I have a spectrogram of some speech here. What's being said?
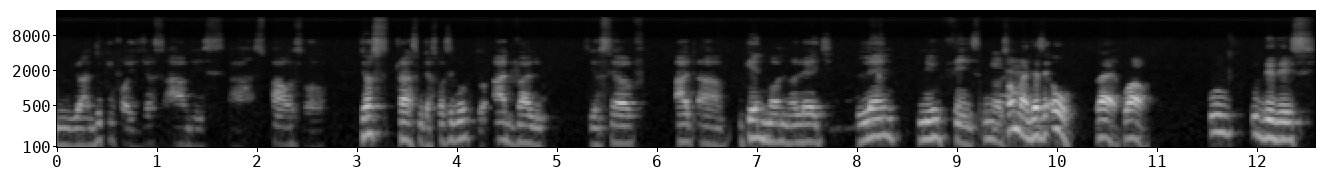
you, you are looking for is just have this uh, spouse, or just try as much as possible to add value to yourself. Add, uh, gain more knowledge. Learn new things. You know, Yeah. someone might just say, oh, right, wow, who who did this?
